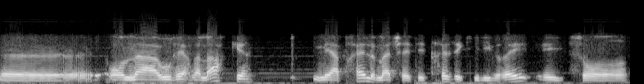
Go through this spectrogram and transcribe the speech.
Euh, on a ouvert la marque, mais après, le match a été très équilibré et ils sont,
